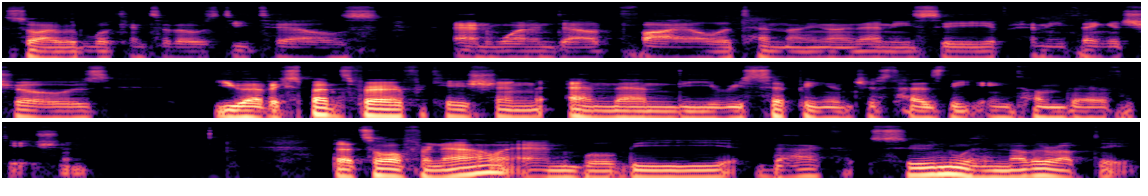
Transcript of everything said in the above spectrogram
So I would look into those details and when in doubt file a 1099 NEC if anything it shows you have expense verification, and then the recipient just has the income verification. That's all for now, and we'll be back soon with another update.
